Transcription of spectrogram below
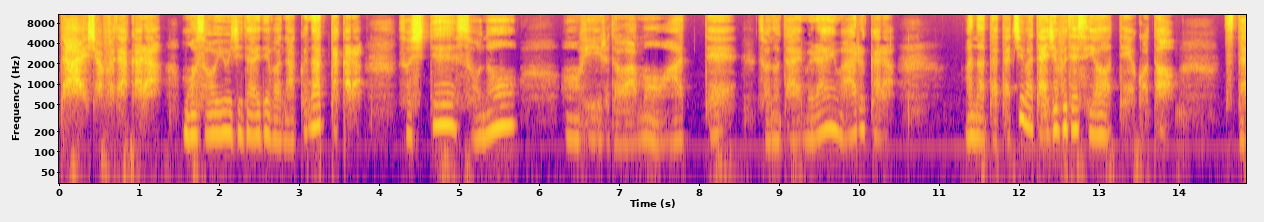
大丈夫だから、もうそういう時代ではなくなったから、そしてそのフィールドはもうあって、そのタイムラインはあるから、あなたたちは大丈夫ですよっていうことを伝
